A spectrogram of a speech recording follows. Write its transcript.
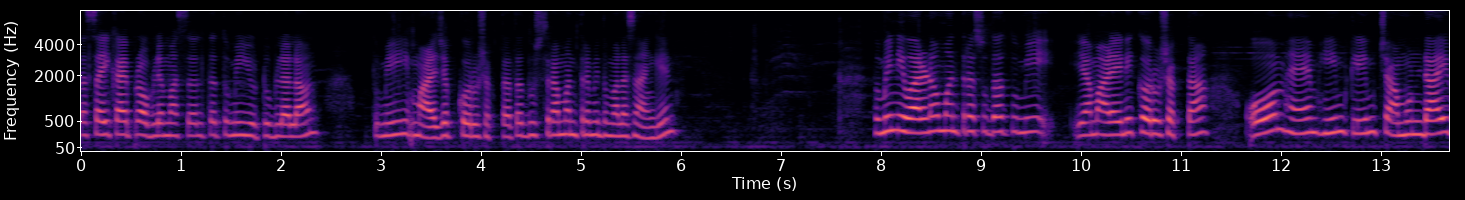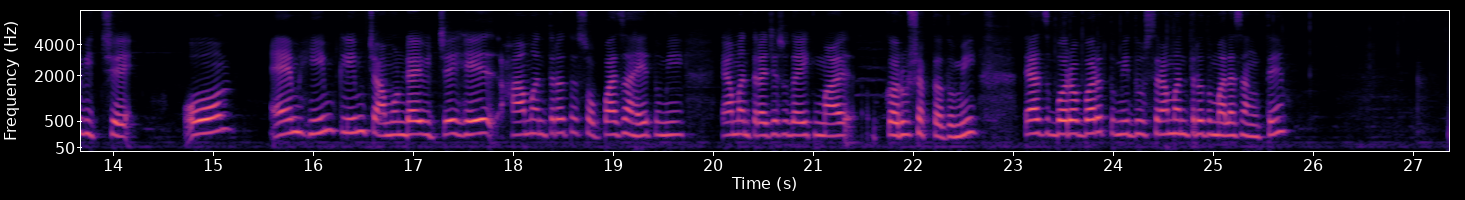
तसाही काय प्रॉब्लेम असेल तर तुम्ही यूट्यूबला लावून तुम्ही माळजप करू शकता. तर दुसरा मंत्र मी तुम्हाला सांगेन. तुम्ही निवारण मंत्रसुद्धा तुम्ही या माळेने करू शकता. ओम हेम ह्रीम क्लीम चामुंडाय विच्चे. ओम एम ह्रीम क्लीम चामुंडाय विच्चे. हे हा मंत्र तर सोपाच आहे. तुम्ही या मंत्राचे सुद्धा एक माळ करू शकता तुम्ही. त्याचबरोबर तुम्ही दुसरा मंत्र तुम्हाला सांगते.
